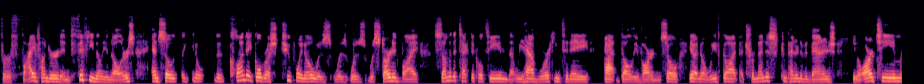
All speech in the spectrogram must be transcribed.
for 550 million dollars. And so you know the Klondike Gold Rush 2.0 was was was was started by some of the technical team that we have working today at Dolly Varden. So yeah, no, we've got a tremendous competitive advantage. You know, our team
